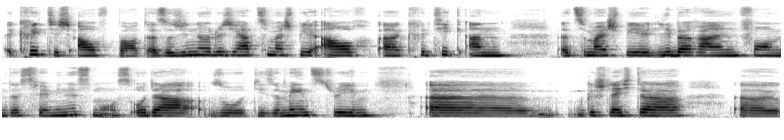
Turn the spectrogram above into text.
äh, kritisch aufbaut. Also Genealogie hat zum Beispiel auch äh, Kritik an äh, zum Beispiel liberalen Formen des Feminismus oder so diese Mainstream äh, Geschlechter äh,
